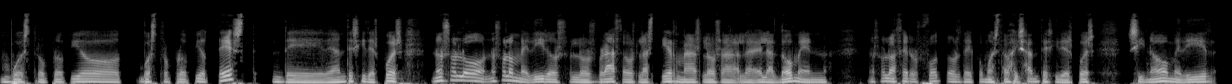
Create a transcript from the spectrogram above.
vuestro propio vuestro propio test de, antes y después. No solo no solo mediros los brazos las piernas los, el abdomen no solo haceros fotos de cómo estabais antes y después sino medir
